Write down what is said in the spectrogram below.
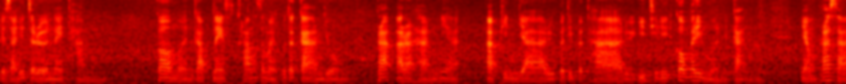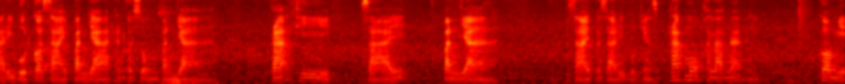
เป็นสายที่เจริญในธรรม ก็เหมือนกับในครั้งสมัยพุทธกาลโยม พระอรหันต์เนี่ยอภิญญาหรือปฏิปทาหรืออิทธิฤทธิ์ก็ไม่ได้เหมือนกัน อย่างพระสารีบุตรก็สายปัญญาท่านก็ทรงปัญญา พระที่สาย ปัญญาสายพระสารีบุตรอย่างพระโมคคัลลานะก็มี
